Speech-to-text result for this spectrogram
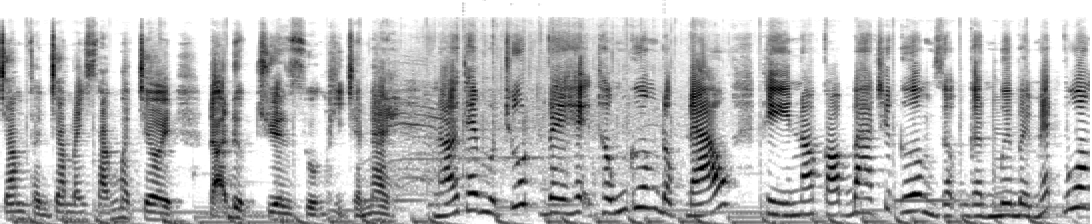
100% ánh sáng mặt trời đã được truyền xuống thị trấn này. Nói thêm một chút về hệ thống gương độc đáo thì nó có 3 chiếc gương rộng gần 17 mét vuông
